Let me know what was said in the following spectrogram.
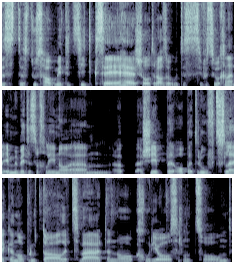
dass, dass du es halt mit der Zeit gesehen hast, oder? Also, dass sie versuchen dann immer wieder so ein bisschen noch ähm, eine Schippe oben drauf zu legen, noch brutaler zu werden, noch kurioser und so und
